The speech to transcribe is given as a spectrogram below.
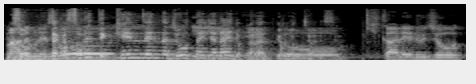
まあでもねだからそれって健全な状態じゃないのかなって思っちゃうんですよ。聞かれる状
